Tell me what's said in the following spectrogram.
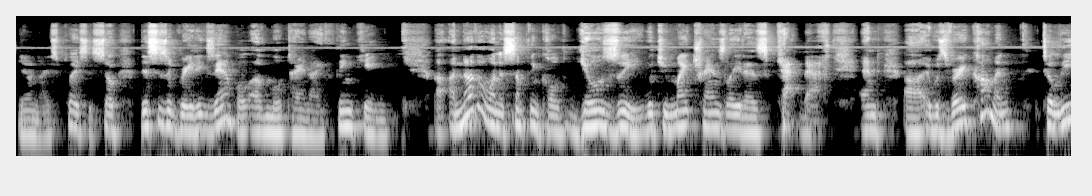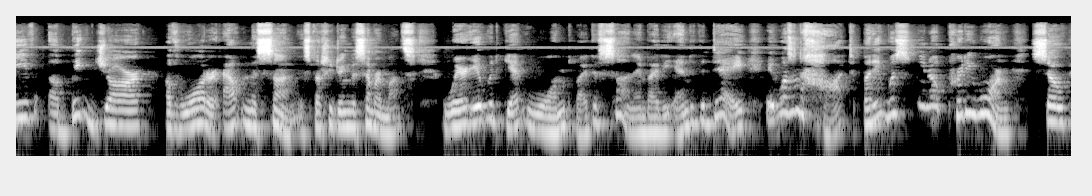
you know nice places. So this is a great example of mottainai thinking. Uh, another one is something called gyozui, which you might translate as cat bath, and uh, it was very common to leave a big jar of water out in the sun, especially during the summer months, where it would get warmed by the sun. And by the end of the day, it wasn't hot, but it was, you know, pretty warm. So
